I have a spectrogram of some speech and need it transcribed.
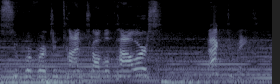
Super Virgin Time Travel powers, activate!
